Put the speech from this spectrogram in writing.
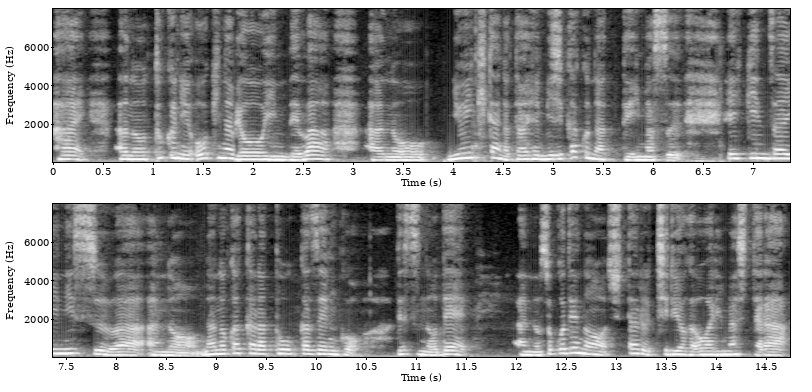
はい。あの、特に大きな病院では、あの、入院期間が大変短くなっています。平均在日数は、あの、7日から10日前後ですので、あの、そこでの主たる治療が終わりましたら、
